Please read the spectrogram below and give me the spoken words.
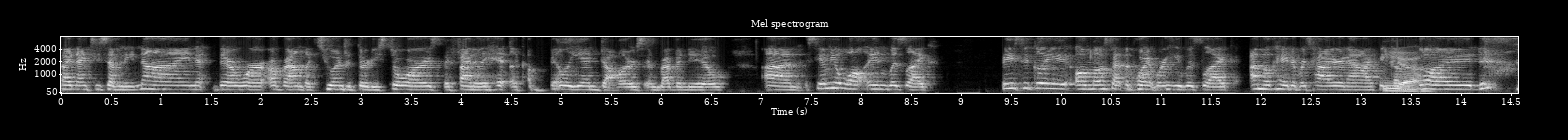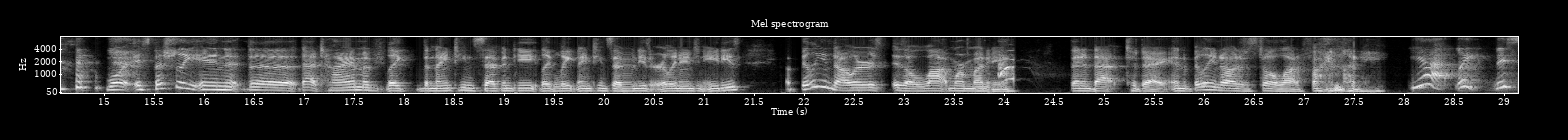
by 1979, there were around like 230 stores. They finally hit like a billion dollars in revenue um, Samuel Walton was like basically almost at the point where he was like, I'm okay to retire now. I think yeah. I'm good. well, especially in the that time of like the 1970, like late 1970s, early 1980s, a billion dollars is a lot more money than that today. And a billion dollars is still a lot of fucking money. Yeah, like this,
